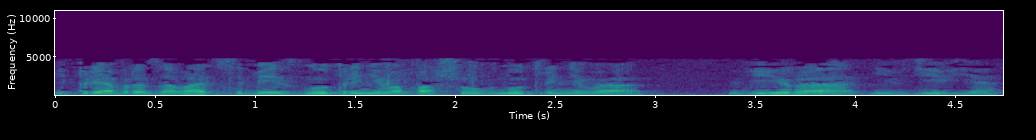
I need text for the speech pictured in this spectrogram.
и преобразовать себя из внутреннего пашу, внутреннего вира и в дивья.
